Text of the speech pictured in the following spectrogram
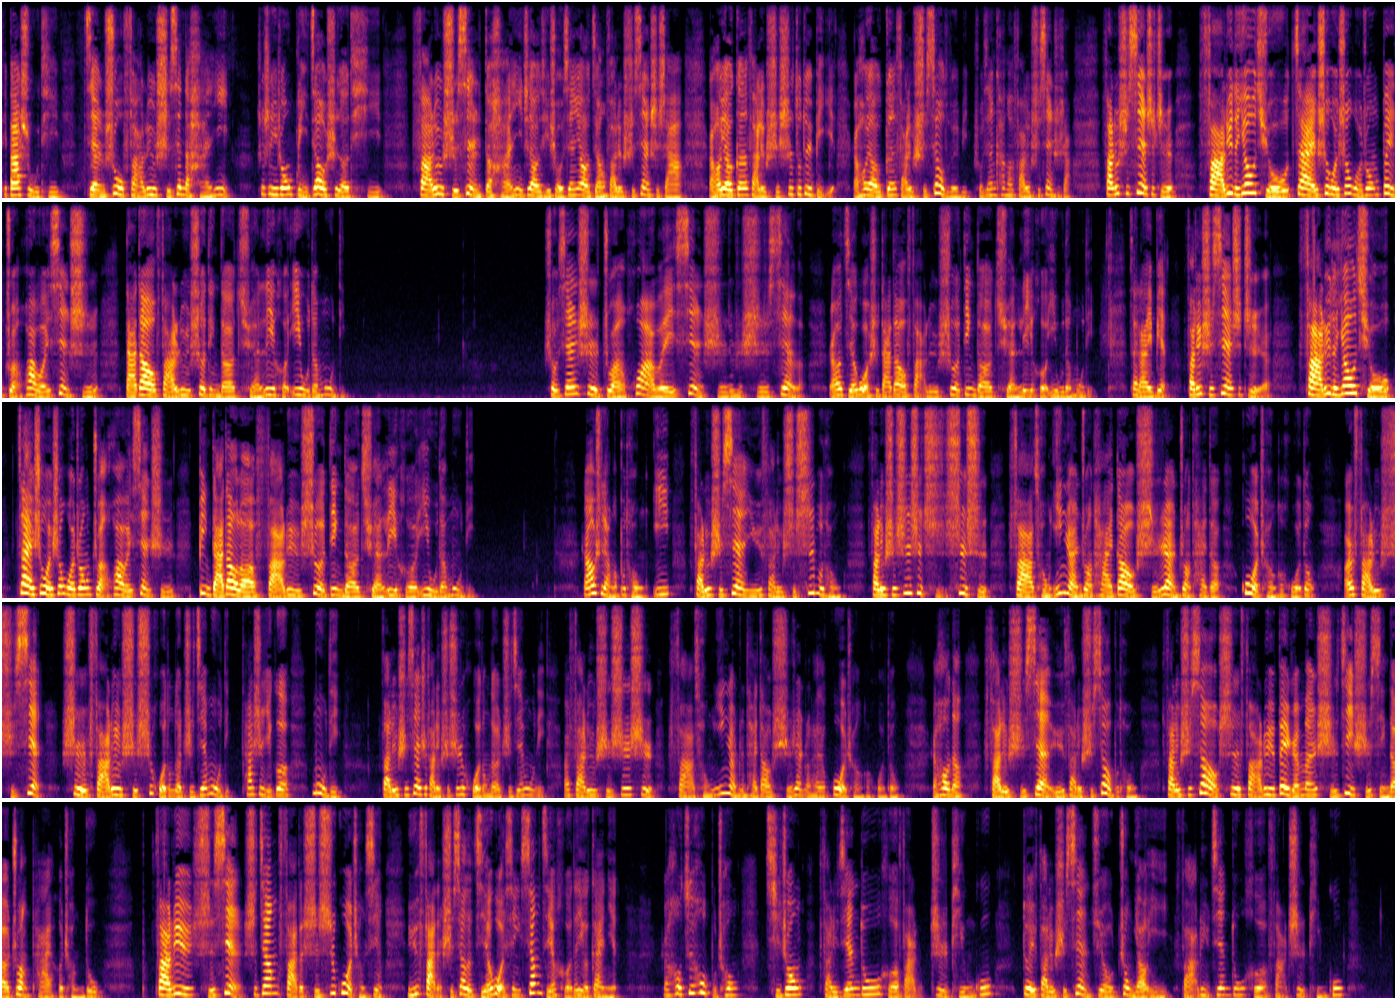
第八十五题，简述法律实现的含义。这是一种比较式的题。法律实现的含义，这道题首先要讲法律实现是啥，然后要跟法律实施做对比，然后要跟法律实效做对比。首先看看法律实现是啥。法律实现是指法律的要求在社会生活中被转化为现实，达到法律设定的权利和义务的目的。首先是转化为现实，就是实现了。然后结果是达到法律设定的权利和义务的目的。再来一遍，法律实现是指法律的要求在社会生活中转化为现实，并达到了法律设定的权利和义务的目的。然后是两个不同：一、法律实现与法律实施不同。法律实施是指是使法从应然状态到实然状态的过程和活动。而法律实现是法律实施活动的直接目的，它是一个目的。法律实现是法律实施活动的直接目的，而法律实施是法从应然状态到实然状态的过程和活动。然后呢，法律实现与法律实效不同，法律实效是法律被人们实际实行的状态和程度。法律实现是将法的实施过程性与法的实效的结果性相结合的一个概念。然后最后补充，其中法律监督和法治评估对法律实现具有重要意义。法律监督和法治评估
